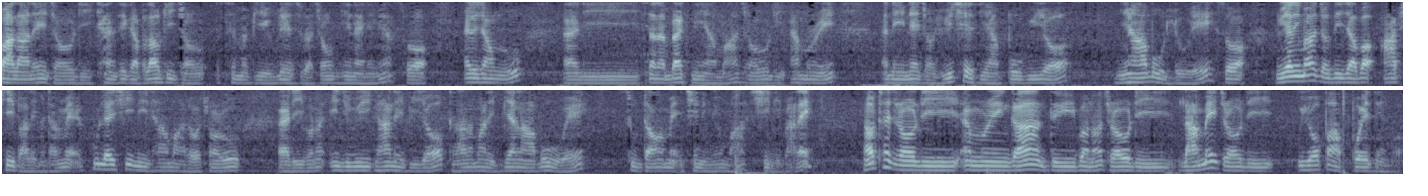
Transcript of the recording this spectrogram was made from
ပါလာတဲ့ကျွန်တော်တို့ဒီခန်းစစ်ကဘယ်လောက်ထိကျွန်တော်တို့အဆင်မပြေဘူးလဲဆိုတာကျွန်တော်မြင်နိုင်တယ်ဗျာဆိုတော့အဲဒါကြောင့်မလို့အဲဒီ center back နေရာမှာကျွန်တော်တို့ဒီ Amarin အနေနဲ့ကျွန်တော်ရွေးချယ်စရာပို့ပြီးတော့များဖို့လိုတယ်ဆိုတော့လူရည်ဒီမှာတော့ကျွန်တော်တေချာပေါက်အားဖြည့်ပါလိမ့်မယ်ဒါပေမဲ့အခုလက်ရှိအနေထားမှာတော့ကျွန်တော်တို့အဲဒီဘောနော် injury ကနေပြီးတော့ကစားသမားတွေပြန်လာဖို့ပဲဆူတောင်းရမယ့်အခြေအနေမျိုးမှာရှိနေပါတယ်နောက်ထပ်ကျွန်တော်တို့ဒီ Amarin ကဒီပေါ့နော်ကျွန်တော်တို့ဒီလာမယ့်ကျွန်တော်တို့ဒီဥရောပပွဲစဉ်ပေါ့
